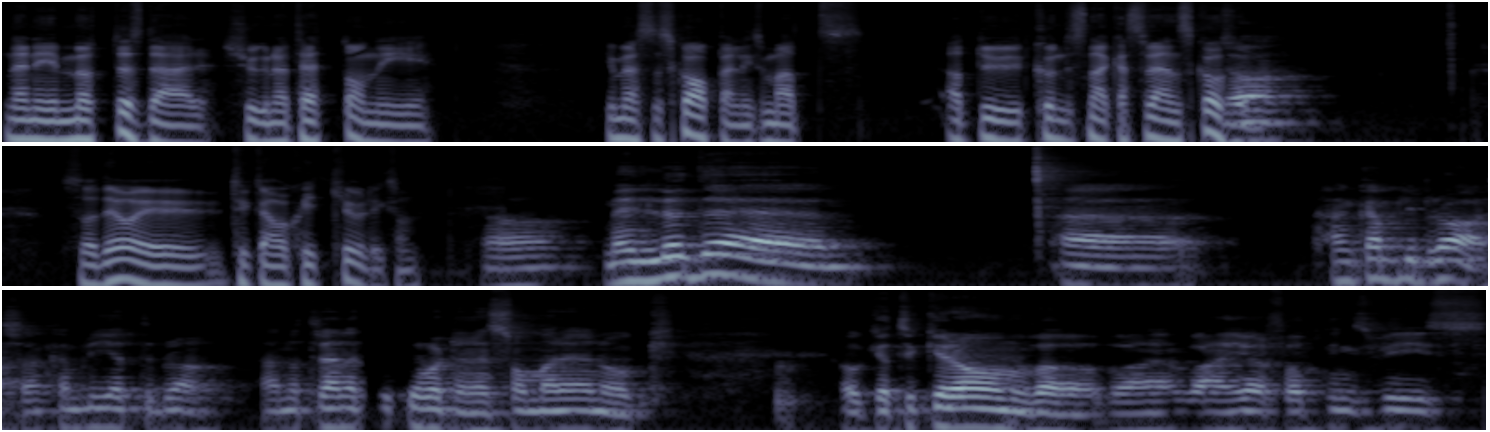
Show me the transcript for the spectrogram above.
när ni möttes där 2013 i, i mästerskapen, liksom att, att du kunde snacka svenska och så. Ja, Så det var ju, tyckte han var skitkul liksom. ja. Men Ludde, eh, han kan bli bra alltså. Han kan bli jättebra. Han har tränat mycket hårt den här sommaren och, och jag tycker om vad, vad, vad han gör. Förhoppningsvis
